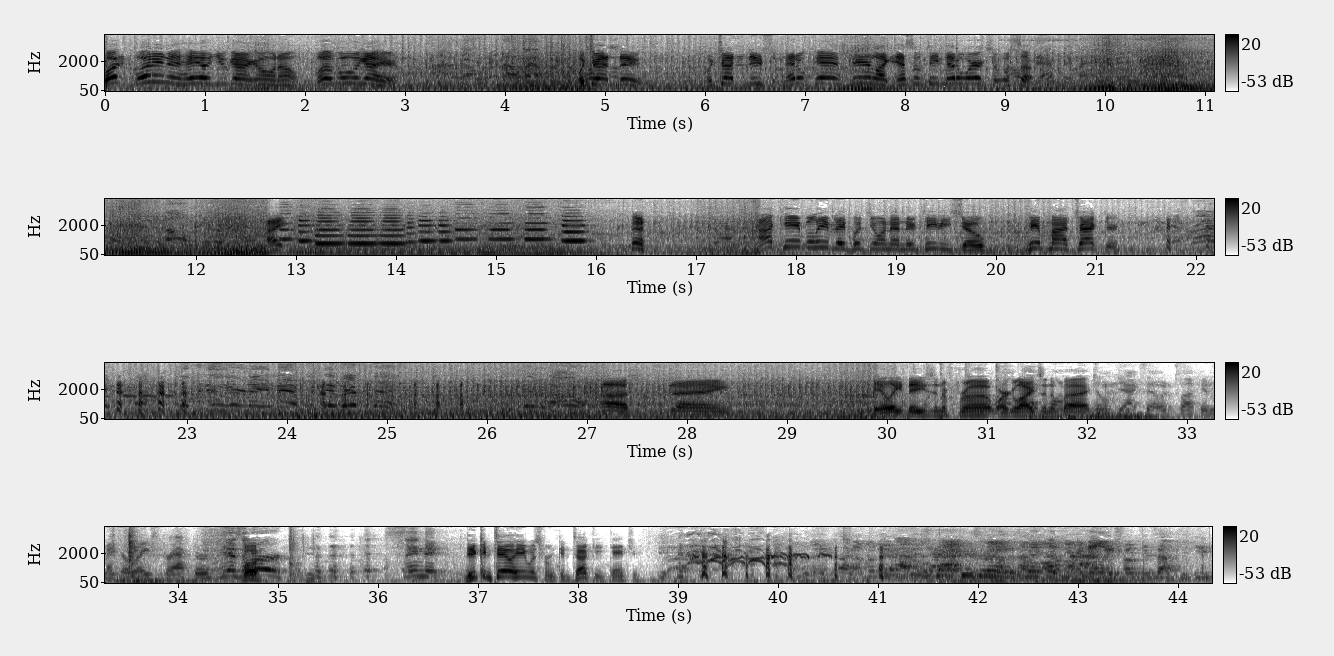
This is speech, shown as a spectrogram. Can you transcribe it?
What what in the hell you got going on? What what we got here? about? We tried to do we tried to do some metal cast here, like SOT Metalworks, or what's up? Definitely, man. Hey. I can't believe they put you on that new TV show, Pimp My Tractor. That's right. What we do here at AMF. We pimp everything. We pimp it all. Uh, dang. LEDs in the front, work lights in the back. Little jacks that would fucking make a race tractor. Yes, Boy. sir. Send it. You can tell he was from Kentucky, can't you? Tattoos around his neck that you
